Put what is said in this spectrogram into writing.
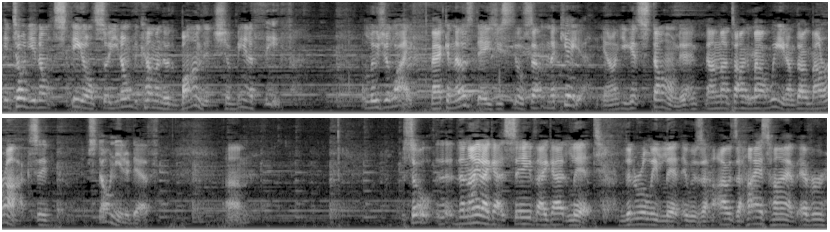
He told you don't steal so you don't become under the bondage of being a thief. Lose your life. Back in those days, you steal something to kill you. You know, you get stoned. And I'm not talking about weed. I'm talking about rocks. They stone you to death. Um, so the night I got saved, I got lit, literally lit. It was a, I was the highest high I've ever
